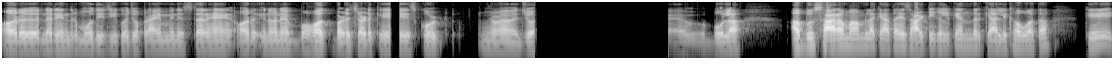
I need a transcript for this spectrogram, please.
और नरेंद्र मोदी जी को जो प्राइम मिनिस्टर हैं और इन्होंने बहुत बढ़-चढ़ के इसको जो बोला। अब सारा मामला क्या था? इस आर्टिकल के अंदर क्या लिखा हुआ था? कि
